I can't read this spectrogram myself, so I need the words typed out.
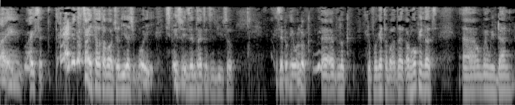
I, I said, I mean, that's how I felt about your leadership. Well, he's, he's entitled to his view. So I said, okay, well, look, uh, look, you forget about that. I'm hoping that uh, when we've done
